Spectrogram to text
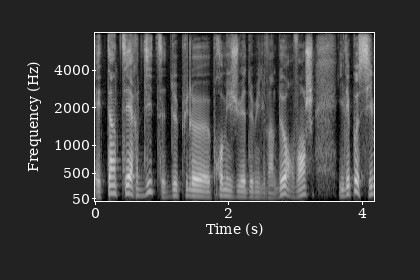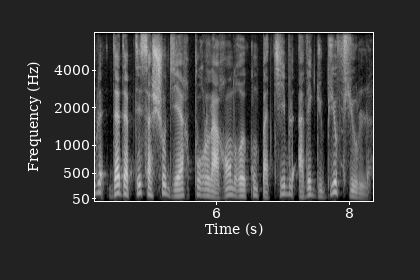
est interdite depuis le 1er juillet 2022. En revanche, il est possible d'adapter sa chaudière pour la rendre compatible avec du biofuel.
